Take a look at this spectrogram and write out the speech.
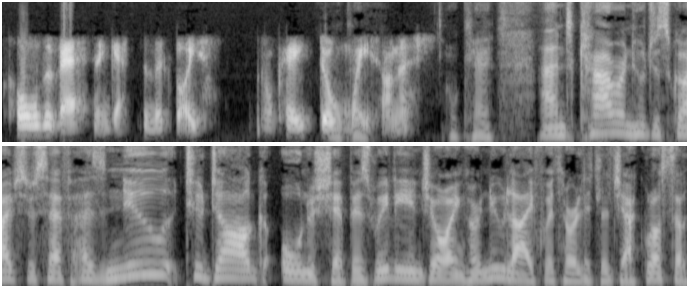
call the vet and get some advice. Okay, don't okay. wait on it. Okay. And Karen, who describes herself as new to dog ownership, is really enjoying her new life with her little Jack Russell.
